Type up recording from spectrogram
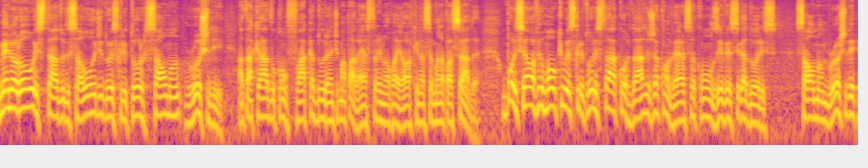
Melhorou o estado de saúde do escritor Salman Rushdie, atacado com faca durante uma palestra em Nova York na semana passada. Um policial afirmou que o escritor está acordado e já conversa com os investigadores. Salman Rushdie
